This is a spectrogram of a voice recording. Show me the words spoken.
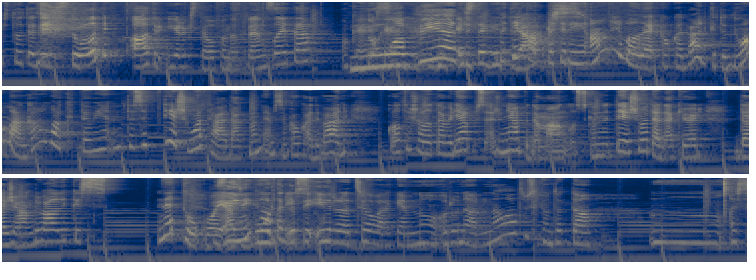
Es to teicu, stolīti, ātri ierakstu telefonā, translētā. Okay, Nopietni! es tagad Bet, ir, bet arī angļu valodā ir kaut kāda vārda, ka tu domā galvā, ka tev vien, nu, tas ir tieši otrādi. Man piemēram, kaut kādi vārdi, ko latviešu valodā tev ir jāpasēž un jāpadomā angliski. Un ir tieši otrādi, jo ir daži angļu vārdi, kas netulkojas. Zini, kā tagad ir cilvēkiem, nu, runā, runā latviešu, un tad tā. Mm, es,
